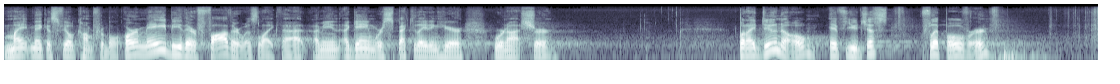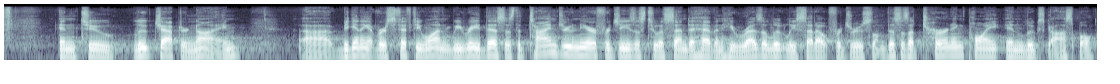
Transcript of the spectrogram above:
might make us feel comfortable. Or maybe their father was like that. I mean, again, we're speculating here, we're not sure. But I do know if you just flip over into Luke chapter 9, uh, beginning at verse 51, we read this As the time drew near for Jesus to ascend to heaven, he resolutely set out for Jerusalem. This is a turning point in Luke's gospel.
